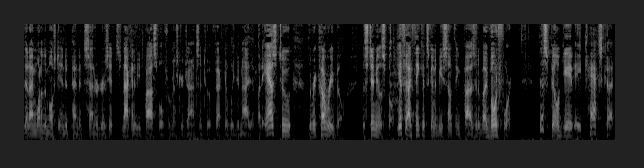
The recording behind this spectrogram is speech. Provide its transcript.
that I'm one of the most independent senators. It's not going to be possible for Mr. Johnson to effectively deny that. But as to the recovery bill, the stimulus bill, if I think it's going to be something positive, I vote for it. This bill gave a tax cut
